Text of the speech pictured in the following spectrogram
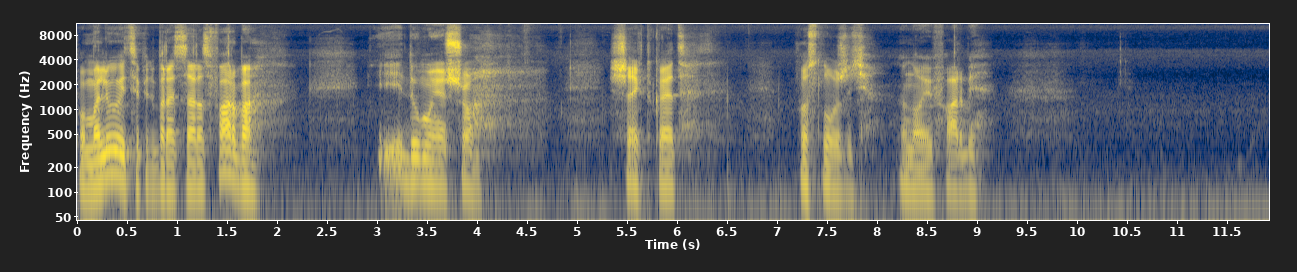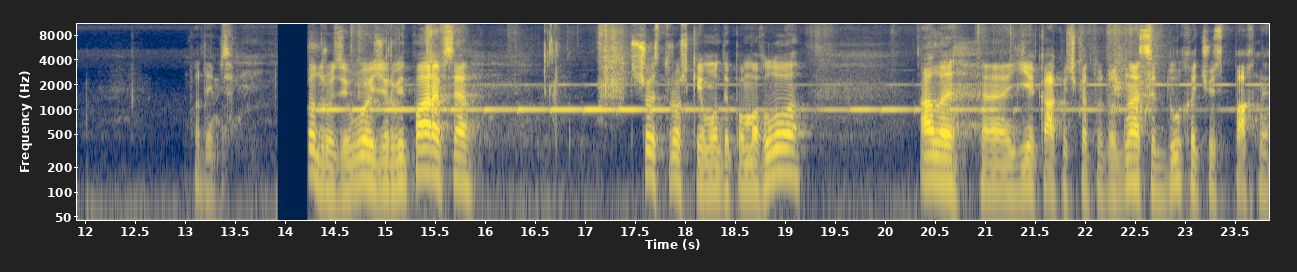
помалюється, підбереться зараз фарба. І думаю, що ще як кажуть, послужить на новій фарбі. Подивимося. Що, друзі, Voyager відпарився. Щось трошки йому допомогло. Але е, є какочка тут одна, сідуха, щось пахне.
